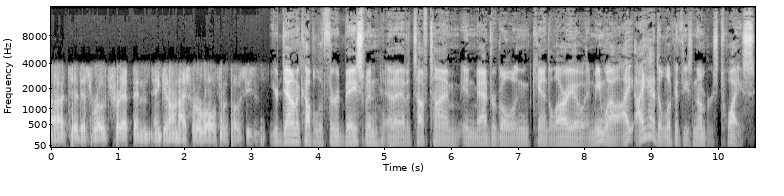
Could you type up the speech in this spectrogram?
uh, to this road trip and, and get on a nice little roll for the postseason. You're down a couple of third basemen at a, at a tough time in Madrigal and Candelario, and meanwhile, I, I had to look at these numbers twice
